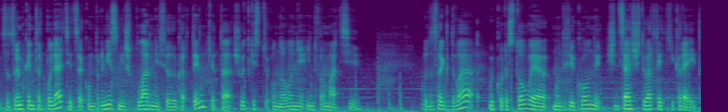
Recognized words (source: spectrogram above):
Затримка інтерполяції це компроміс між плавністю до картинки та швидкістю оновлення інформації. Counter-Strike 2 використовує модифікований 64-й тікрейт,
